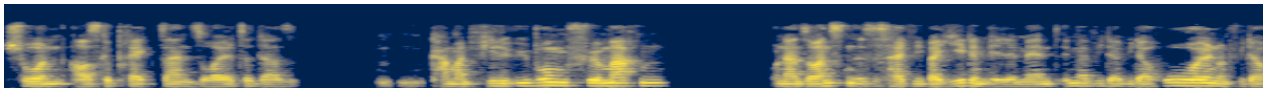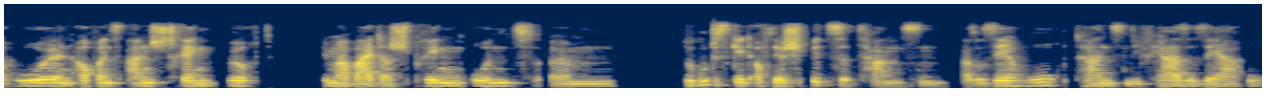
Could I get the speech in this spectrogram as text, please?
schon ausgeprägt sein sollte. Da kann man viele Übungen für machen. Und ansonsten ist es halt wie bei jedem Element immer wieder wiederholen und wiederholen, auch wenn es anstrengend wird, immer weiter springen und ähm, so gut es geht auf der Spitze tanzen. Also sehr hoch tanzen, die Ferse sehr hoch,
